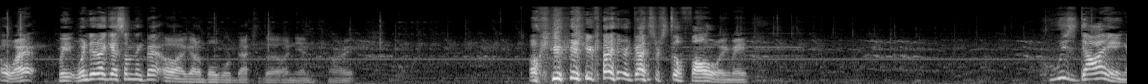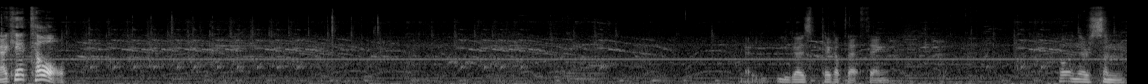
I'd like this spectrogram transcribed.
Oh, I wait. When did I get something back? Oh, I got a Bulborb back to the onion. All right. Oh, you, guys, you guys are still following me. Who is dying? I can't tell. Yeah, you- you guys pick up that thing. Oh, and there's some.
